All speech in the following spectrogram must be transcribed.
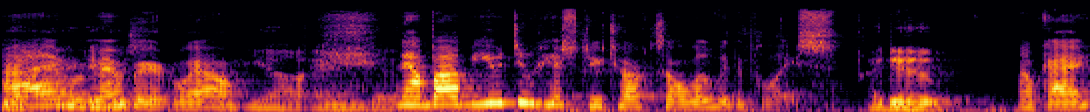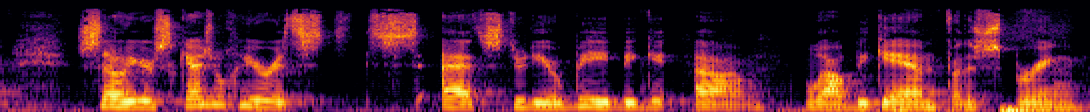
Yeah, i remember it, was, it, well yeah and, uh, now bob you do history talks all over the place. I do. Okay? So your schedule here is at studio b begin, um, well began for the spring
